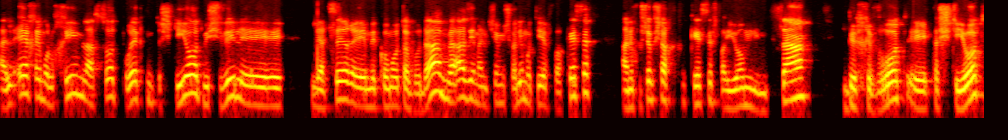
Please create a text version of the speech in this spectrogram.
על איך הם הולכים לעשות פרויקטים תשתיות בשביל אה, לייצר אה, מקומות עבודה, ואז אם אנשים שואלים אותי איפה הכסף, אני חושב שהכסף היום נמצא בחברות אה, תשתיות,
